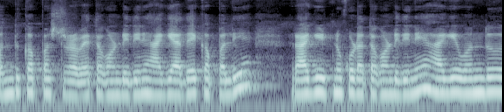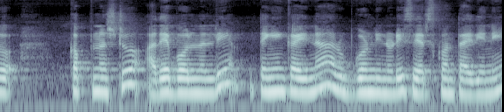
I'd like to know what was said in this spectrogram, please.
ಒಂದು ಕಪ್ಪಷ್ಟು ರವೆ ತೊಗೊಂಡಿದ್ದೀನಿ. ಹಾಗೆ ಅದೇ ಕಪ್ಪಲ್ಲಿ ರಾಗಿ ಹಿಟ್ಟನ್ನು ಕೂಡ ತೊಗೊಂಡಿದ್ದೀನಿ. ಹಾಗೆ ಒಂದು ಕಪ್ನಷ್ಟು ಅದೇ ಬೌಲ್ನಲ್ಲಿ ತೆಂಗಿನಕಾಯಿನ ರುಬ್ಕೊಂಡು ನೋಡಿ ಸೇರಿಸ್ಕೊತಾ ಇದ್ದೀನಿ.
